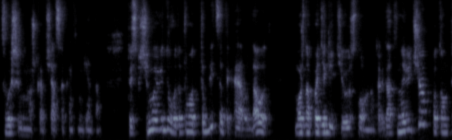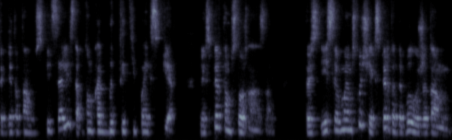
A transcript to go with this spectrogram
свыше немножко общаться с контингентом. То есть к чему я веду? Вот эта вот таблица такая вот, да, вот, можно поделить ее условно. Когда ты новичок, потом ты где-то там специалист, а потом как бы ты типа эксперт. Но экспертом сложно назвать. То есть если в моем случае эксперт это был уже там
